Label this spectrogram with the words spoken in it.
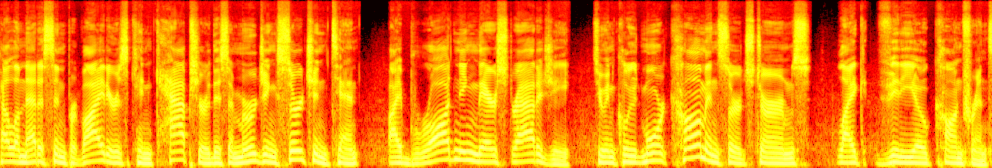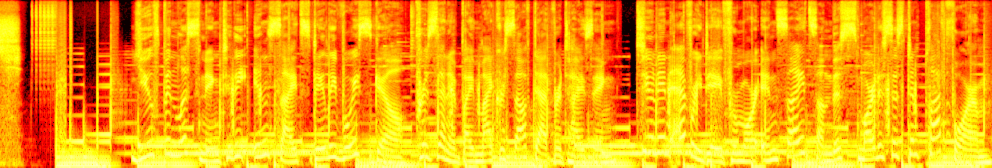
Telemedicine providers can capture this emerging search intent by broadening their strategy to include more common search terms like video conference. You've been listening to the Insights Daily Voice Skill presented by Microsoft Advertising. Tune in every day for more insights on this smart assistant platform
